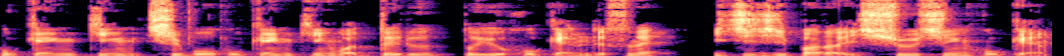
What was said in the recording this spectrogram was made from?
保険金、死亡保険金は出るという保険ですね。一時払い就寝保険。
